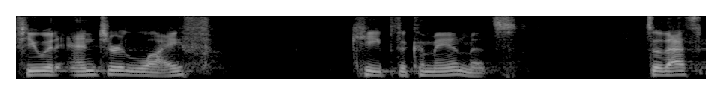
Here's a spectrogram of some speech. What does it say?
If you would enter life, keep the commandments. So that's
